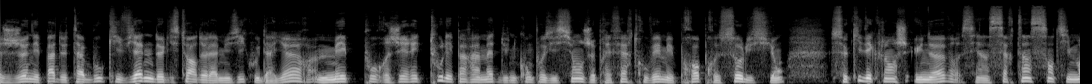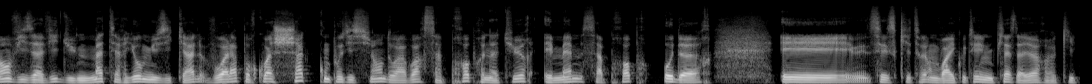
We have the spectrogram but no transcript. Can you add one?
Je n'ai pas de tabous qui viennent de l'histoire de la musique ou d'ailleurs, mais pour gérer tous les paramètres d'une composition, je préfère trouver mes propres solutions. Ce qui déclenche une œuvre, c'est un certain sentiment vis-à-vis du matériau musical. Voilà pourquoi chaque composition doit avoir sa propre nature et même sa propre odeur. Et c'est ce qui est, on va écouter une pièce d'ailleurs qui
